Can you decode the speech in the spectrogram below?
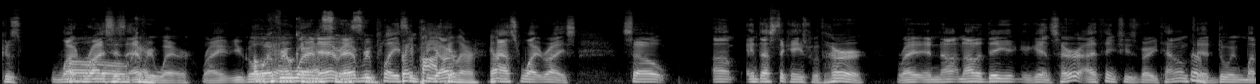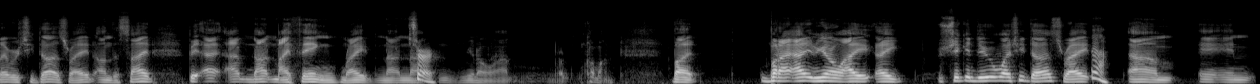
because white Oh, rice is okay. everywhere, right? You go Okay, everywhere okay, and every, every place Very in PR popular, yep. has white rice. So, um, and that's the case with her, right? And not not a dig against her. I think she's very talented, doing whatever she does, right, on the side. But I, I'm not my thing, right? Not, not Sure. you know, I'm, come on, but but I, I you know I I she can do what she does, right? Yeah. Um, and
